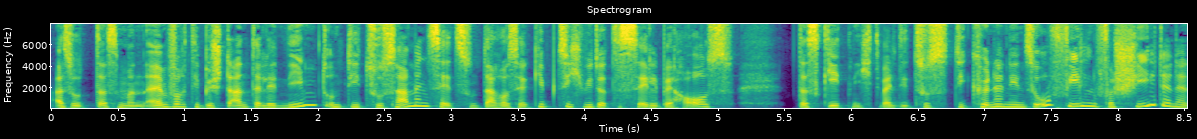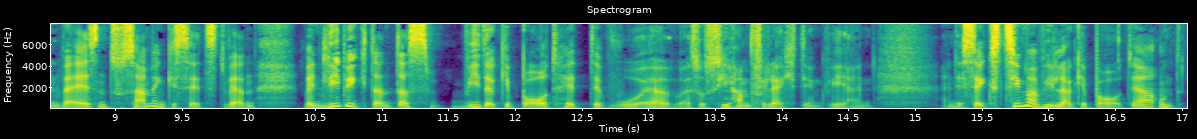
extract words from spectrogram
Also, dass man einfach die Bestandteile nimmt und die zusammensetzt und daraus ergibt sich wieder dasselbe Haus, das geht nicht, weil die, die können in so vielen verschiedenen Weisen zusammengesetzt werden. Wenn Liebig dann das wieder gebaut hätte, wo er, also Sie haben vielleicht irgendwie ein, eine Sechs-Zimmer-Villa gebaut, ja, und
